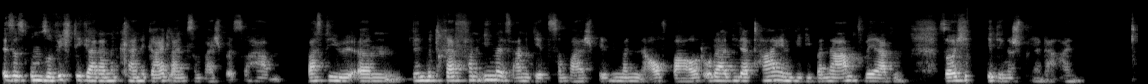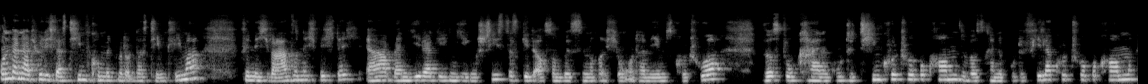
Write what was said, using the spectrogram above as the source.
ist es umso wichtiger, dann eine kleine Guideline zum Beispiel zu haben. Was die, ähm, den Betreff von E-Mails angeht zum Beispiel, wie man ihn aufbaut oder die Dateien, wie die benannt werden. Solche Dinge spielen da rein. Und dann natürlich das Team-Commitment und das Teamklima finde ich wahnsinnig wichtig. Ja, wenn jeder gegen jeden schießt, das geht auch so ein bisschen Richtung Unternehmenskultur, wirst du keine gute Teamkultur bekommen, du wirst keine gute Fehlerkultur bekommen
